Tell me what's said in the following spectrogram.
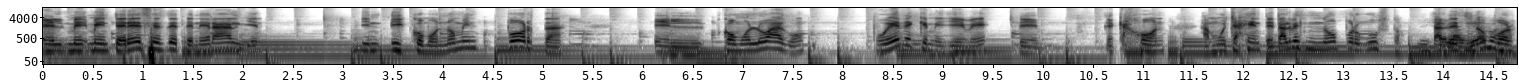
el, me, me interesa es detener a alguien y, y como no me importa el cómo lo hago, puede que me lleve de, de cajón a mucha gente. Tal vez no por gusto, tal vez no lleva. por...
